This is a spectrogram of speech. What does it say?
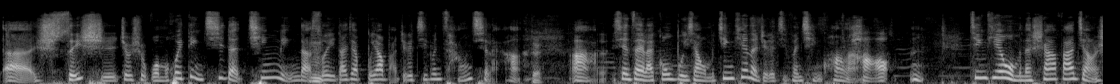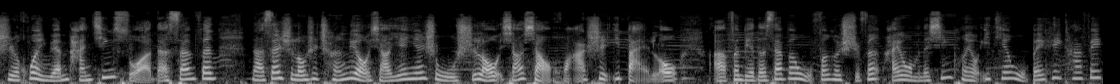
呃随时就是我们会定期的清零的，所以大家不要把这个积分藏起来哈。对啊，现在来公布一下我们今天的这个积分情况了。好，今天我们的沙发奖是混圆盘金锁的三分，那三十楼是陈柳，小嫣嫣是五十楼，小小华是一百楼，啊、分别得三分、五分和十分。还有我们的新朋友一天五杯黑咖啡，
